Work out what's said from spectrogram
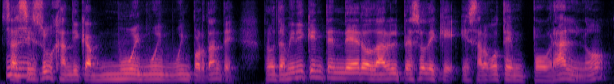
O sea, sí es un hándicap muy, muy, muy importante. Pero también hay que entender o dar el peso de que es algo temporal, ¿no?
